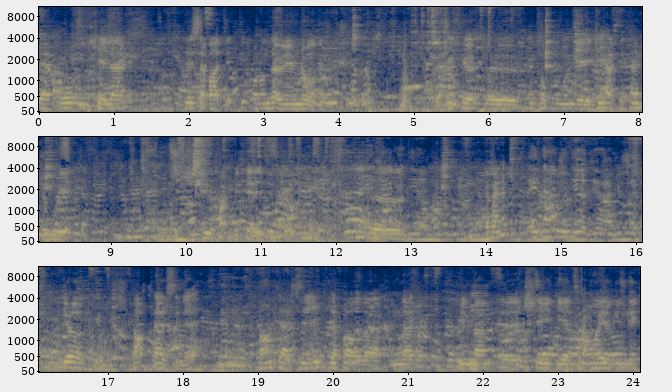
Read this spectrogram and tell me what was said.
Ve o ilkeler de sebat ettik. Onun da önemli olduğunu düşünüyorum. Çünkü e, bir toplumun geleceği hakikaten cumhuriyette. En ufak bir tereddüt yok. E, efendim? elden gidiyor diyorum. Yok. Tam tersine. Tam tersine ilk defa olarak bunlar bilmem e, şey diye tramvaya bindik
